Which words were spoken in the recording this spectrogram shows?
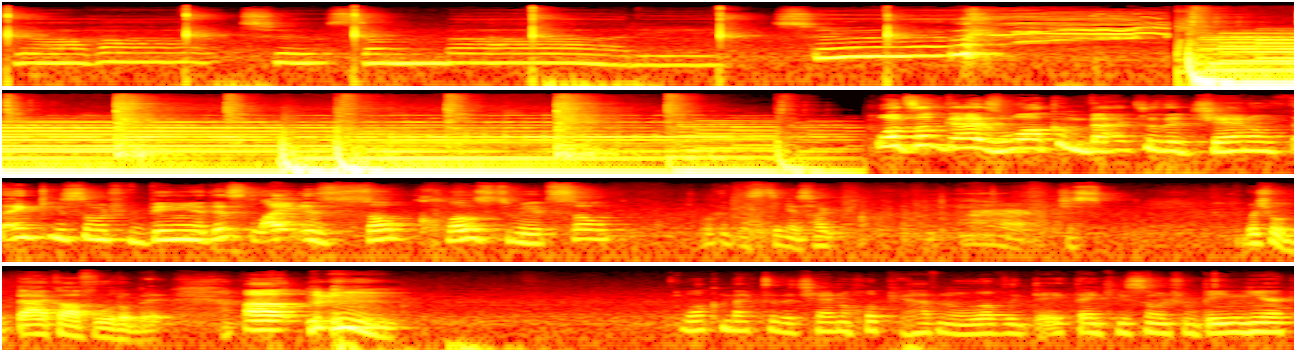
Give your heart to somebody soon. What's up, guys? Welcome back to the channel. Thank you so much for being here. This light is so close to me. It's so. Look at this thing. It's like. Just wish it would back off a little bit. Uh, welcome back to the channel. Hope you're having a lovely day. Thank you so much for being here.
